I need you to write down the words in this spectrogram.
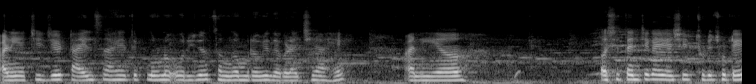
आणि याची जे टाईल्स आहे ते पूर्ण ओरिजिनल संगमरवी दगडाची आहे. आणि असे त्यांचे काही असे छोटे छोटे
